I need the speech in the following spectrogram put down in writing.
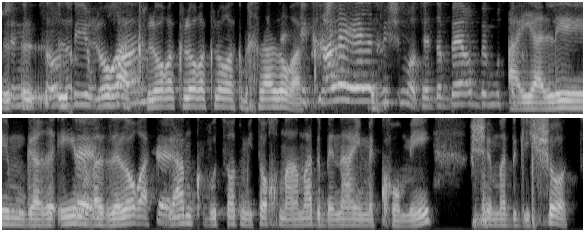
שנמצאות לא, בירוחם? לא רק, לא רק, לא רק, לא רק, בכלל לא רק. תקרא לילד בשמו, תדבר במוצב. איילים, גרעין, כן, אבל זה לא רק, כן. גם קבוצות מתוך מעמד ביניים מקומי, שמדגישות,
